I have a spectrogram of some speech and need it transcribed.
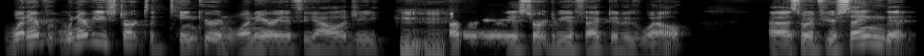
whatever whenever you start to tinker in one area of theology, mm-hmm. other areas start to be affected as well. Uh, so if you're saying that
